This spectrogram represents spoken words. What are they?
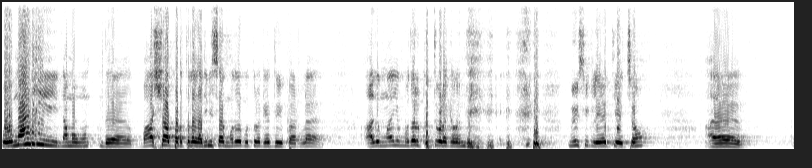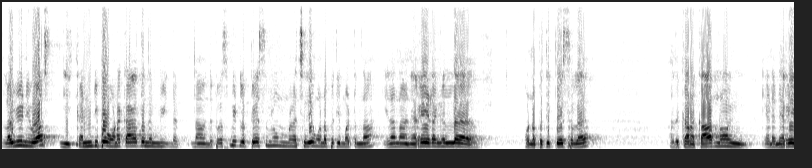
ஒரு மாதிரி நம்ம இந்த பாஷா படத்தில் ரஜினி சார் முதல் குத்துவிளக்கு ஏற்றி வைப்பார்ல அது மாதிரி முதல் குத்து விளக்கை வந்து மியூசிக்கில் ஏற்றி வச்சோம். லவ் யூ நிவாஸ் நீ கண்டிப்பாக உனக்காக தான் இந்த இந்த நான் இந்த ப்ரெஸ் மீட்டில் பேசணும்னு நினச்சதே உன்னை பற்றி மட்டும்தான். ஏன்னா நான் நிறைய இடங்களில் உன்னை பற்றி பேசலை. அதுக்கான காரணம் என்னை நிறைய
